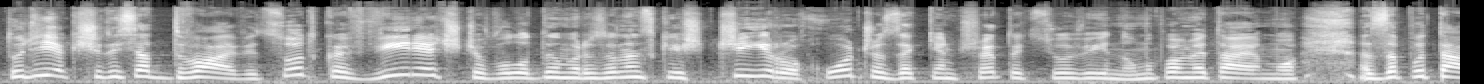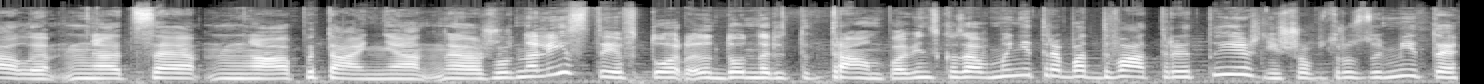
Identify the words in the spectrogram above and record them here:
Тоді як 62% вірять, що Володимир Зеленський щиро хоче закінчити цю війну. Ми пам'ятаємо, запитали це питання е, журналісти в Дональда Трампа. Він сказав: мені треба 2-3 тижні, щоб зрозуміти,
